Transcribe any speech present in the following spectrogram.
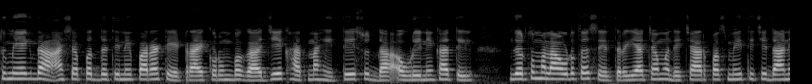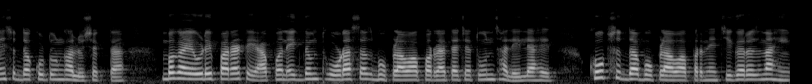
तुम्ही एकदा अशा पद्धतीने पराठे ट्राय करून बघा. जे खात नाही ते सुद्धा आवडीने खातील. जर तुम्हाला आवडत असेल तर याच्यामध्ये चार पाच मेथीचे दाणेसुद्धा कुटून घालू शकता. बघा एवढे पराठे आपण एकदम थोडासाच भोपळा वापरला त्याच्यातून झालेले आहेत. खूपसुद्धा भोपळा वापरण्याची गरज नाही.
